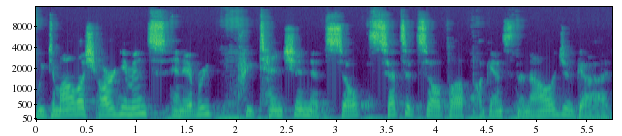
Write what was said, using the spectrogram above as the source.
We demolish arguments and every pretension that sets itself up against the knowledge of God,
